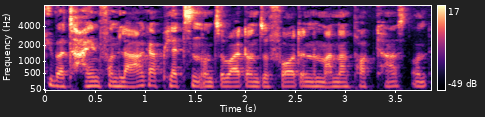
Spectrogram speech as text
über Teilen von Lagerplätzen und so weiter und so fort in einem anderen Podcast. Und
